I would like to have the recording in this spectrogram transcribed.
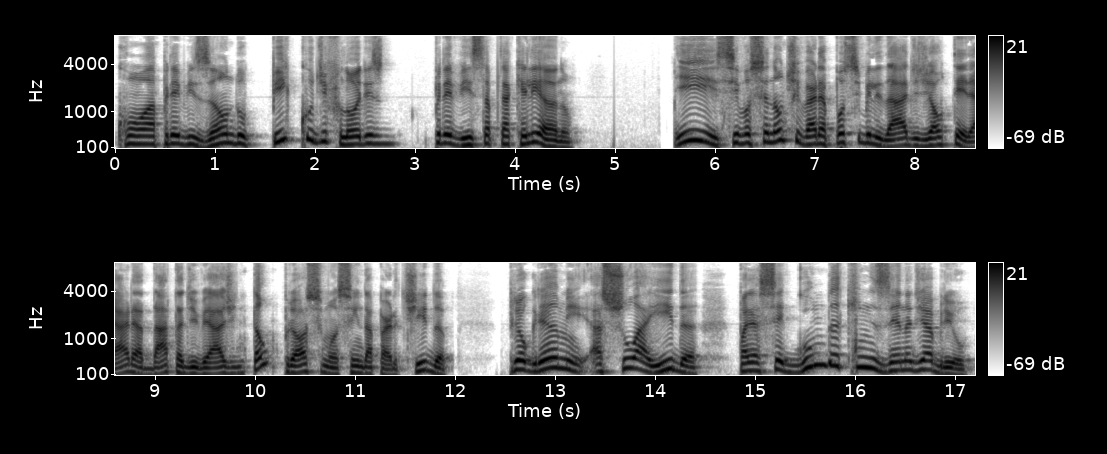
com a previsão do pico de flores prevista para aquele ano. E se você não tiver a possibilidade de alterar a data de viagem tão próximo assim da partida, programe a sua ida para a segunda quinzena de abril,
